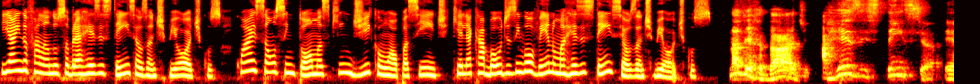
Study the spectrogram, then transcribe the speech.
E ainda falando sobre a resistência aos antibióticos, quais são os sintomas que indicam ao paciente que ele acabou desenvolvendo uma resistência aos antibióticos? Na verdade, a resistência é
